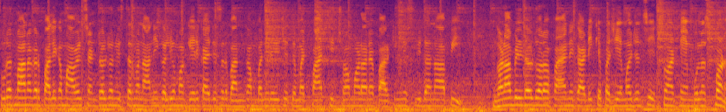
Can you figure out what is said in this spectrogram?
સુરત મહાનગરપાલિકામાં આવેલ સેન્ટ્રલ ઝોન વિસ્તારમાં નાની ગલીઓમાં ગેરકાયદેસર બાંધકામ બની રહ્યું છે, તેમજ પાંચથી છ માળાને પાર્કિંગની સુવિધા ન આપી ઘણા બિલ્ડર દ્વારા ફાયરની ગાડી કે પછી એમરજન્સી એકસો આઠની એમ્બ્યુલન્સ પણ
